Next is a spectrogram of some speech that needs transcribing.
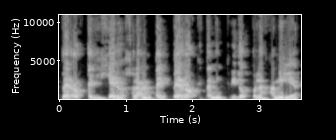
perros callejeros, solamente hay perros que están inscritos por la familia.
